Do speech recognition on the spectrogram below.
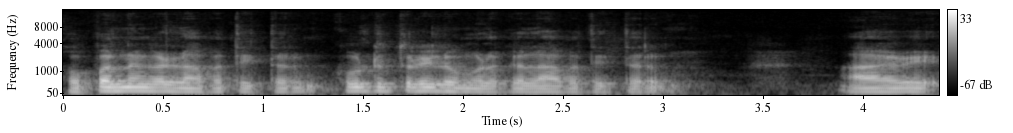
ஒப்பந்தங்கள் லாபத்தை தரும். கூட்டுத்துறையில் உங்களுக்கு லாபத்தை தரும். ஆகவே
